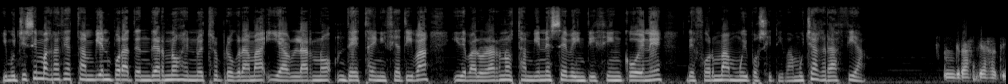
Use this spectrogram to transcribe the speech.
Y muchísimas gracias también por atendernos en nuestro programa y hablarnos de esta iniciativa y de valorarnos también ese 25N de forma muy positiva. Muchas gracias. Gracias a ti.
